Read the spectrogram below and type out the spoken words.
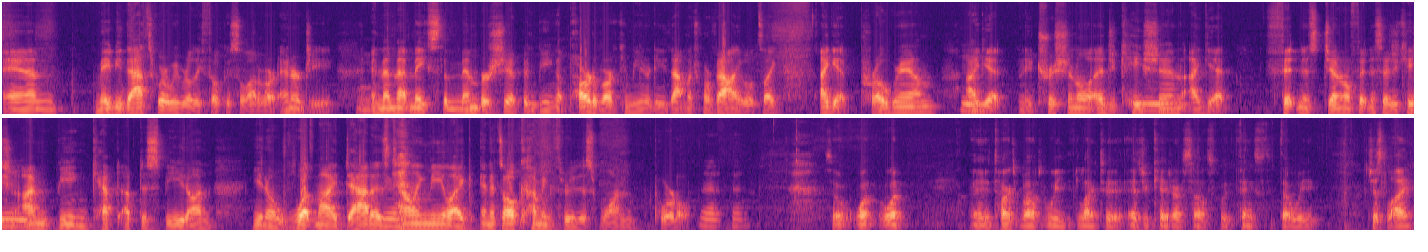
and maybe that's where we really focus a lot of our energy, and then that makes the membership and being a part of our community that much more valuable. It's like I get program, I get nutritional education, I get fitness, general fitness education. I'm being kept up to speed on, you know, what my data is Yeah. telling me, like, and it's all coming through this one portal. Yeah, yeah. So what what you talked about we like to educate ourselves with things that we just like.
